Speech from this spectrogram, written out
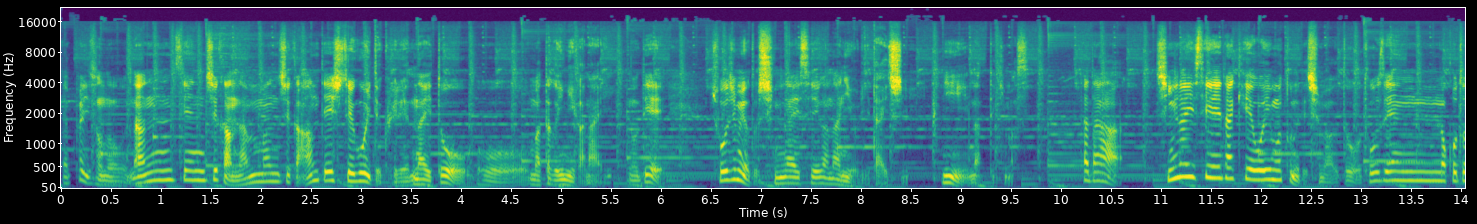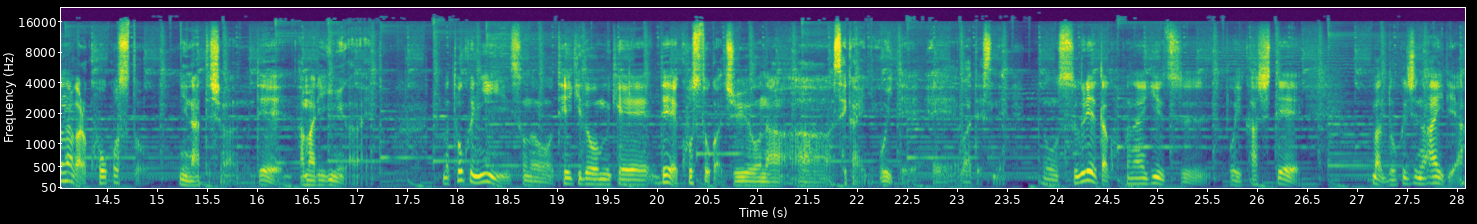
やっぱりその何千時間何万時間安定して動いてくれないと全く意味がないので長寿命と信頼性が何より大事になってきます。ただ信頼性だけ追い求めてしまうと当然のことながら高コストになってしまうのであまり意味がないと。まあ、特にその低軌道向けでコストが重要な世界において、はですね優れた国内技術を生かして、まあ、独自のアイデア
